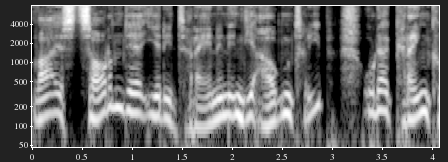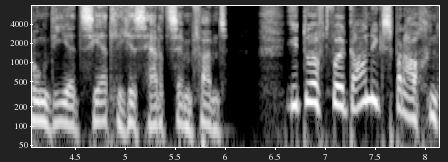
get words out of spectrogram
War es Zorn, der ihr die Tränen in die Augen trieb, oder Kränkung, die ihr zärtliches Herz empfand? Ich durft wohl gar nichts brauchen,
